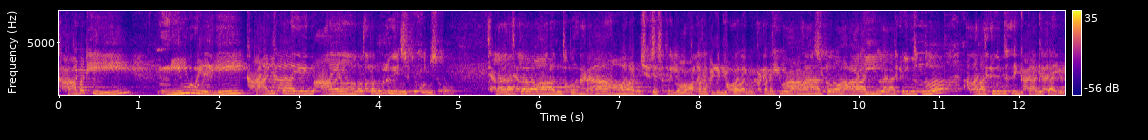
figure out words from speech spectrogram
కాబట్టి నీవు వెళ్ళి కాళికాదేవి ఆలయంలో తలుపులు వేసి కూర్చో. చలచలవారుతుండగా అమ్మవారు వచ్చేస్తుంది. లోపలికి వెళ్ళిపోవాలి. ఇప్పటికీ వారణాసిలో వారాహి ఎలా తిరుగుతుందో అలా తిరుగుతుంది కాళికాదేవి.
